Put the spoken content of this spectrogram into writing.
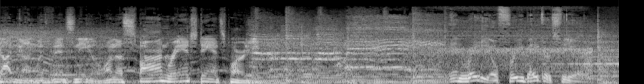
Shotgun with Vince Neil on the Spawn Ranch Dance Party. In Radio Free Bakersfield.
